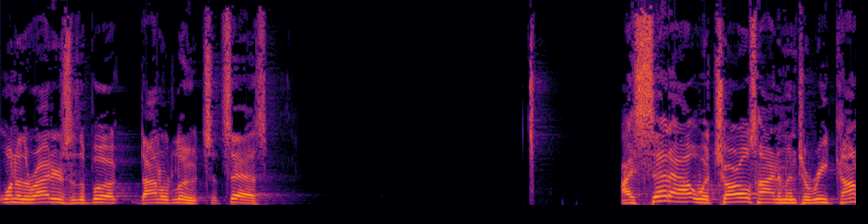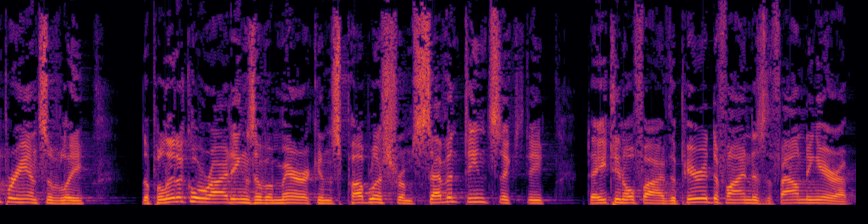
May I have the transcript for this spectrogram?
one of the writers of the book, Donald Lutz. It says, I set out with Charles Hyneman to read comprehensively the political writings of Americans published from 1760 to 1805, the period defined as the founding era,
